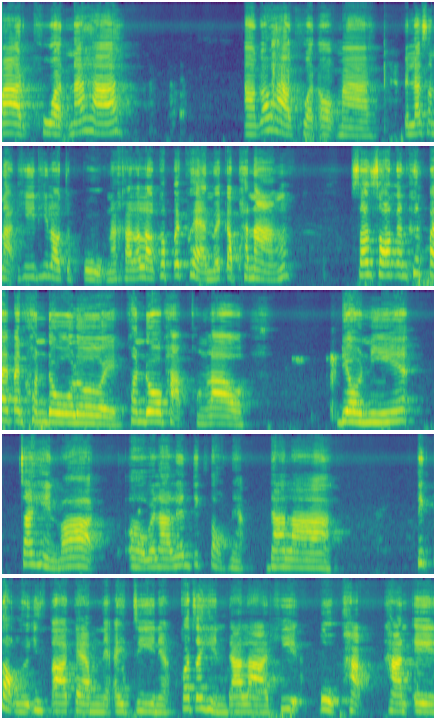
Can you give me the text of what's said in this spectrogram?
ปาดขวดนะคะอ่าก็ผ่าขวดออกมาเป็นลักษณะที่ที่เราจะปลูกนะคะ แล้วเราก็ไปแขวนไว้กับผนัง ซ้อนๆกันขึ้นไปเป็นคอนโดเลย คอนโดผักของเรา เดี๋ยวนี้ จะเห็นว่าเออเวลาเล่น t ิ k t o k เนี่ย ดารา t ิ k t o k หรือ Instagram เนี่ย IG เนี่ย ก็จะเห็นดาราที่ปลูกผักทานเอง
